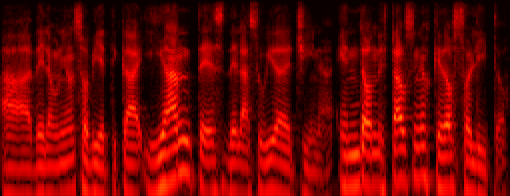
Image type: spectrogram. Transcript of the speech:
Ah, de la Unión Soviética y antes de la subida de China, en donde Estados Unidos quedó solito.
